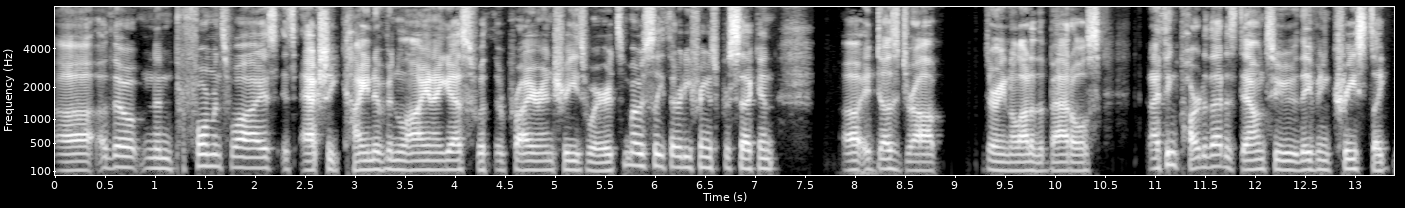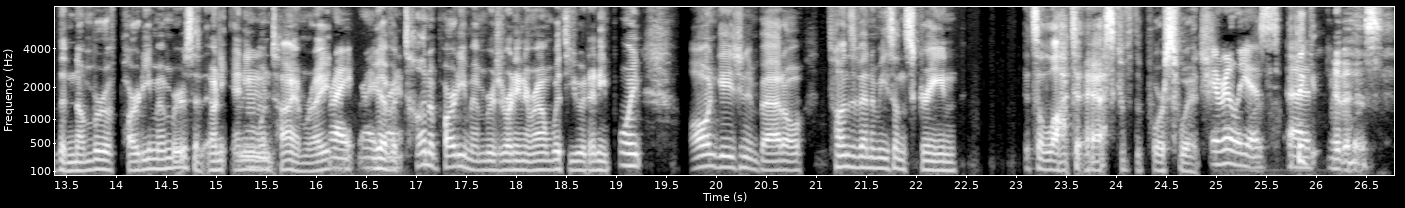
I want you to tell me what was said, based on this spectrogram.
Uh, although then performance wise, it's actually kind of in line, I guess, with their prior entries where it's mostly 30 frames per second. Uh, it does drop during a lot of the battles. And I think part of that is down to they've increased like the number of party members at any, any one time, right? Mm. Right, right, You have a ton of party members running around with you at any point, all engaging in battle, tons of enemies on screen. It's a lot to ask of the poor Switch. It really is. I Uh, think It is.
